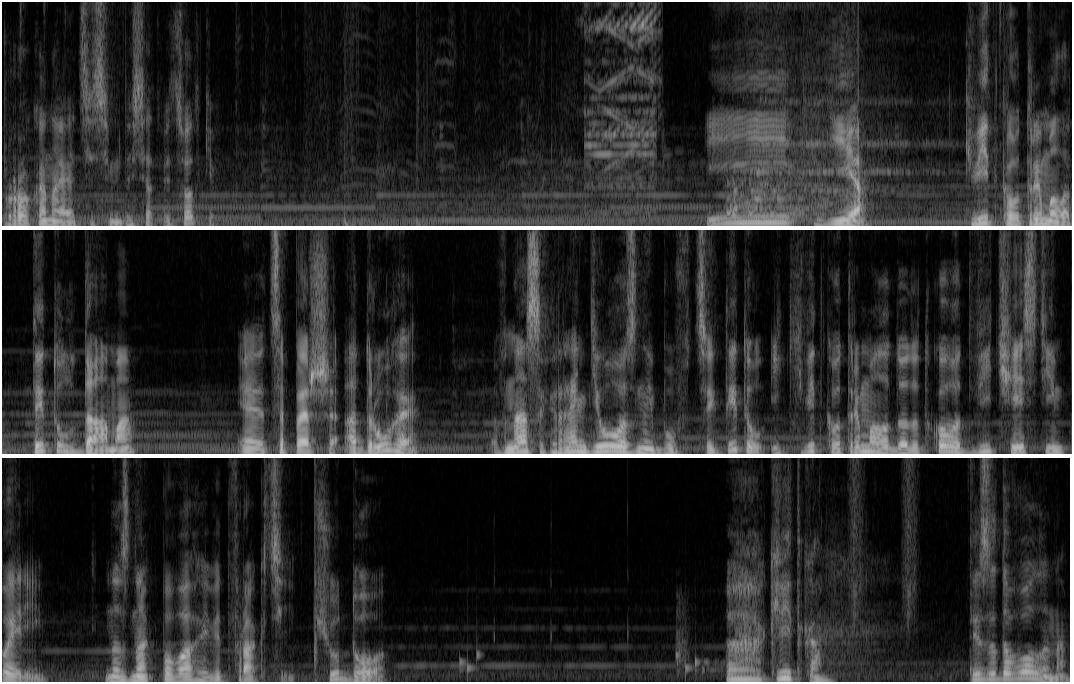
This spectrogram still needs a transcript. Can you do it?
проканає ці 70%. І є. Квітка отримала титул дама. Е, Це перше. А друге, в нас грандіозний був цей титул, і Квітка отримала додатково дві честі імперії на знак поваги від фракції. Чудово. Е, Квітка, ти задоволена?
